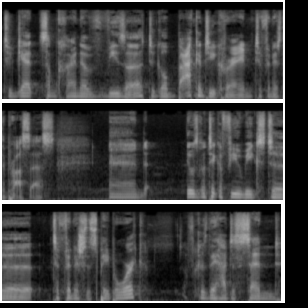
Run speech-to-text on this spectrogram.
to get some kind of visa to go back into Ukraine to finish the process. And it was going to take a few weeks to to finish this paperwork because they had to send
